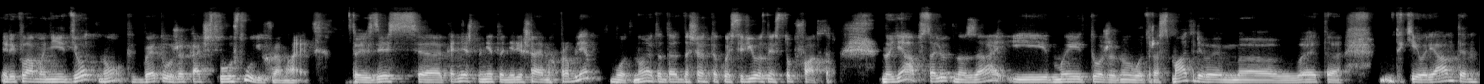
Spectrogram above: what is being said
и реклама не идет, ну, как бы это уже качество услуги хромает. То есть здесь, э, конечно, нет нерешаемых проблем, вот, но это достаточно такой серьезный стоп-фактор. Но я абсолютно за, и мы тоже ну, вот, рассматриваем э, это, такие варианты.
